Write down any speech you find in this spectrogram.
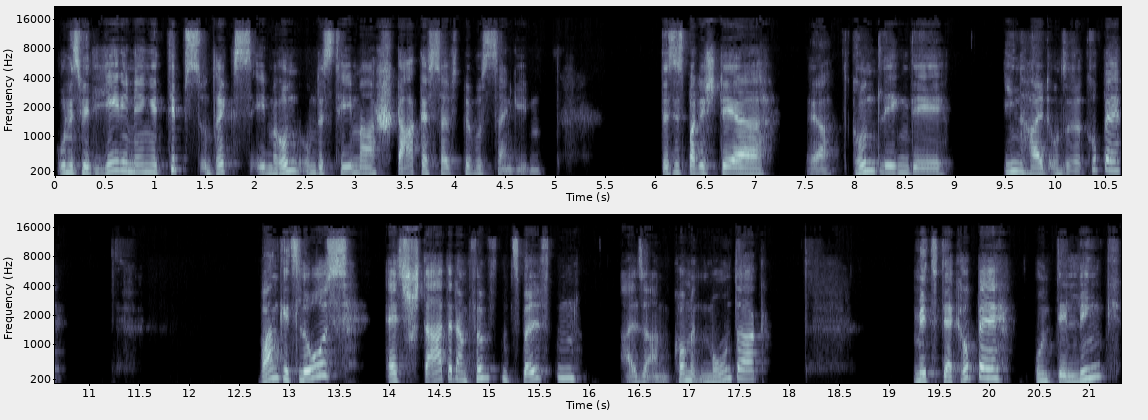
Und es wird jede Menge Tipps und Tricks eben rund um das Thema starkes Selbstbewusstsein geben. Das ist praktisch der ja, grundlegende Inhalt unserer Gruppe. Wann geht's los? Es startet am 5.12., also am kommenden Montag, mit der Gruppe und den Link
